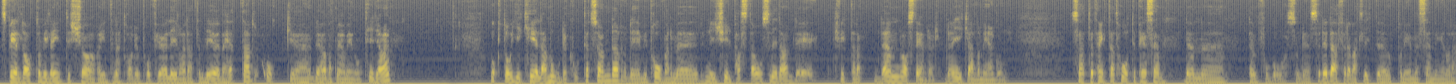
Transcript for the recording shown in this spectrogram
Speldatorn vill jag inte köra internetradion på för jag är livrädd att den blir överhettad och eh, det har jag varit med om en gång tidigare. Och då gick hela moderkortet sönder. Det vi provade med ny kylpasta och så vidare. Det kvittade. Den var stendöd. Den gick aldrig mer igång. Så att jag tänkte att HTPCn den, eh, den får gå som det Så det är därför det har varit lite upp och ner med sändningarna där.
